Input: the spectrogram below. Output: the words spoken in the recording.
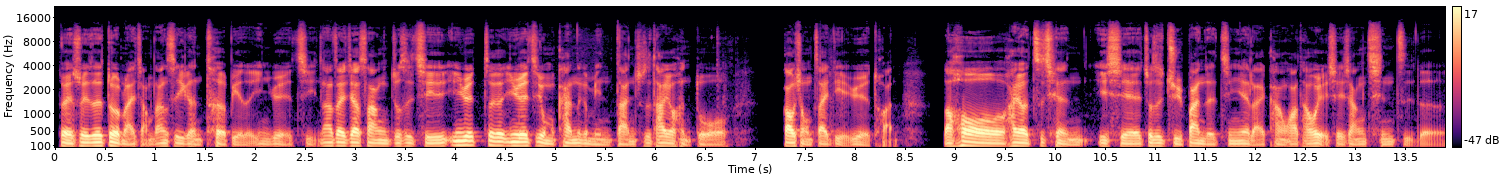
对，所以这对我们来讲，当然是一个很特别的音乐季。那再加上就是，其实音乐这个音乐季，我们看那个名单，就是它有很多高雄在地的乐团，然后还有之前一些就是举办的经验来看的话，它会有一些像亲子的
